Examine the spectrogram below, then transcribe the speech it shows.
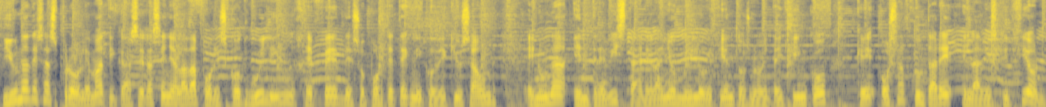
y una de esas problemáticas era señalada por Scott Willing, jefe de soporte técnico de Q-Sound, en una entrevista en el año 1995 que os adjuntaré en la descripción.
